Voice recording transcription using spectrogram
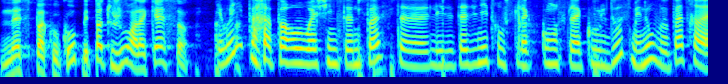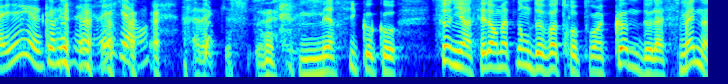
n'est-ce pas Coco Mais pas toujours à la caisse. Et oui, par rapport au Washington Post, euh, les États-Unis trouvent qu'on se la coule douce, mais nous, on ne veut pas travailler euh, comme les Américains. Hein. Merci Coco. Sonia, c'est l'heure maintenant de votre point com de la semaine.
